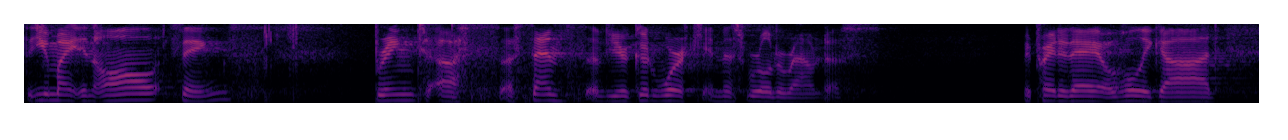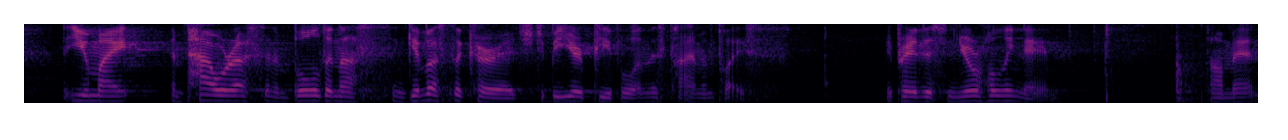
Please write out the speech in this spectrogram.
that you might in all things bring to us a sense of your good work in this world around us. We pray today, O holy God, that you might empower us and embolden us and give us the courage to be your people in this time and place. We pray this in your holy name. Amen.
